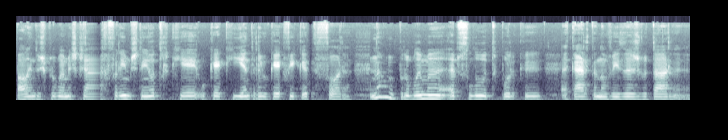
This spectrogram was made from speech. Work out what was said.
para além dos problemas que já referimos, tem outro que é o que é que entra e o que é que fica de fora. Não um problema absoluto, porque a carta não visa esgotar eh,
